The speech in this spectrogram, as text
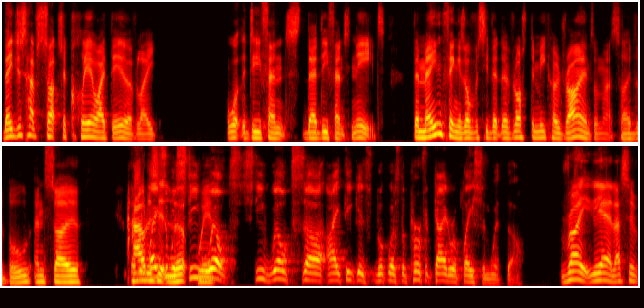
They just have such a clear idea of like what the defense their defense needs the main thing is obviously that they've lost DeMeco Ryans on that side of the ball, and so how does it look Steve with Wilks? Steve Wilks, uh, I think is was the perfect guy to replace him with, though. Right, yeah, that's a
